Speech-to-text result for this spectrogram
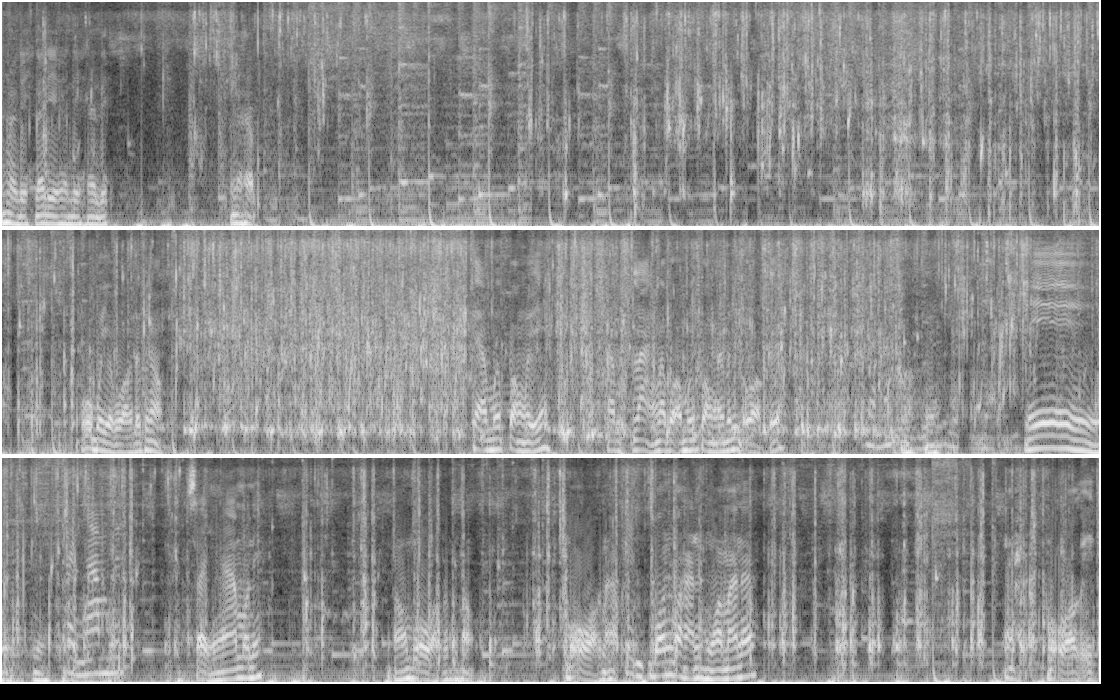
นั่นดินั่นดินั่นดินั่นดินะครับโอ้บ่อยากบอกเลยพี่น้องแต่เอามือป่องเลยทำล่างเราบอกเอามือป่องเลยมันออกเลย เนี่ยมันโอเคนี่นี่ใส่งามเลยใส่งามวันนี้น้องบออกนะพี่น้องบออกนะครับบอลบอหันหัวมานะโอ้ออกอีก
